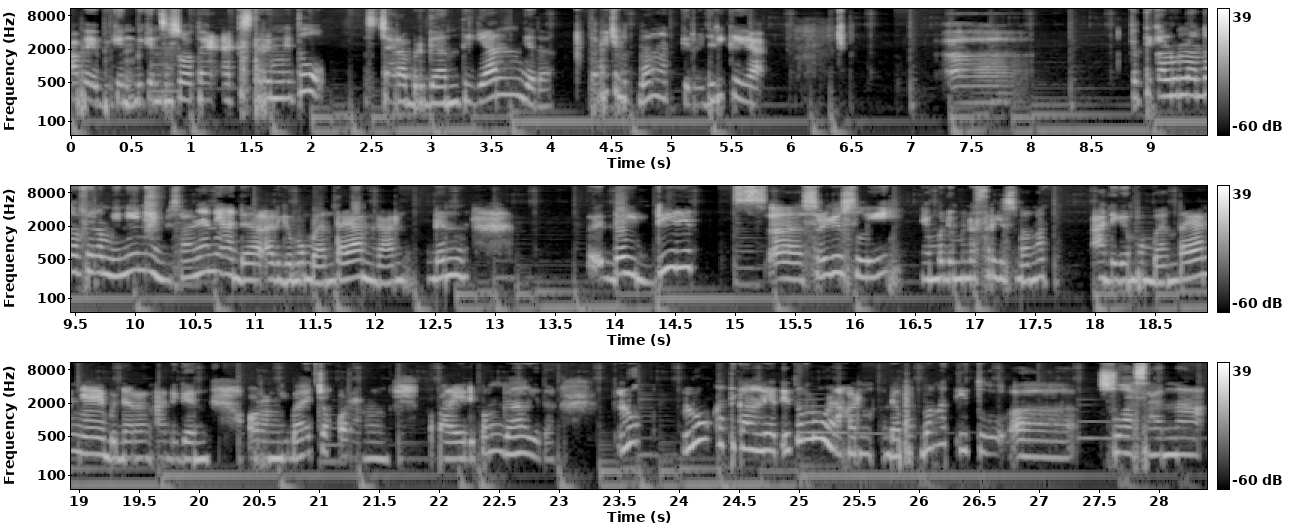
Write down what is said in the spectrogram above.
apa ya bikin bikin sesuatu yang ekstrim itu secara bergantian gitu. Tapi cepet banget gitu. Jadi kayak uh, ketika lu nonton film ini nih misalnya nih ada adegan pembantaian kan dan they did it uh, seriously yang bener-bener serius banget. Adegan pembantaiannya yang beneran adegan orang dibacok orang kepalanya dipenggal gitu. Lu lu ketika lihat itu lu akan dapat banget itu uh, suasana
